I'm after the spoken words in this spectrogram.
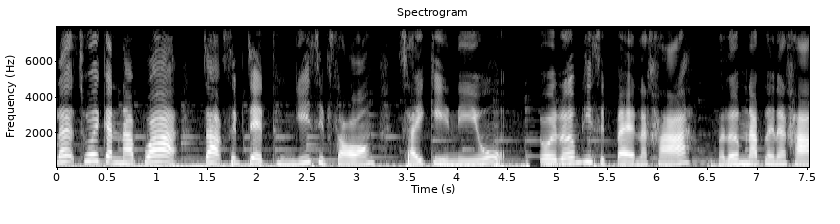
และช่วยกันนับว่าจาก 17 ถึง 22 ใช้กี่นิ้ว โดยเริ่มที่ 18 นะคะ มาเริ่มนับเลยนะคะ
